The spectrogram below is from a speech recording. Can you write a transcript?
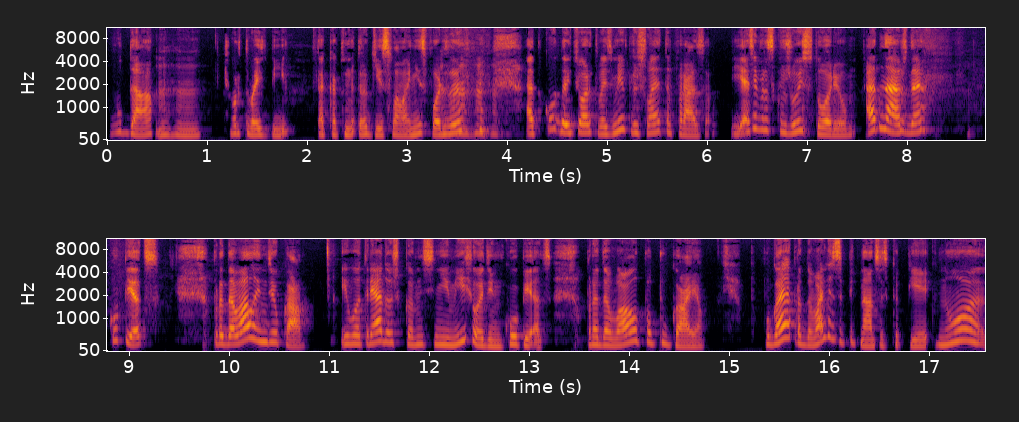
откуда, черт возьми, так как мы другие слова не используем, откуда, черт возьми, пришла эта фраза. Я тебе расскажу историю. Однажды купец продавал индюка. И вот рядышком с ним еще один купец продавал попугая. Попугая продавали за 15 копеек, но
